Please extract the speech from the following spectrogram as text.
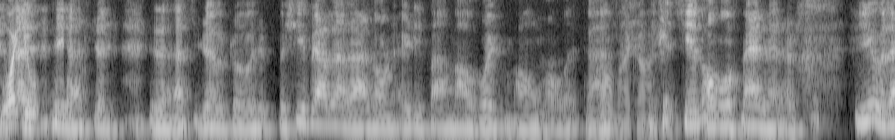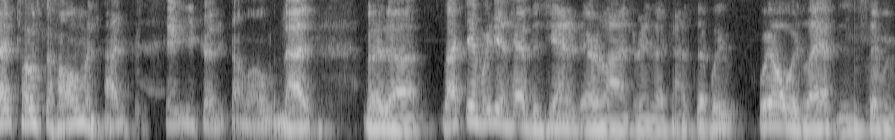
what you. yeah, that's good. Yeah, that's a good one. But she found out I was on 85 miles away from home all that time. Oh my gosh! she was almost mad at us. You were that close to home, and I, you couldn't come home at night. But uh, back then, we didn't have the Janet Airlines or any of that kind of stuff. We we always laughed and said we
